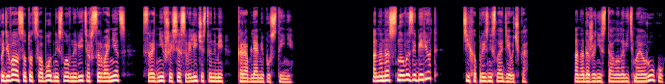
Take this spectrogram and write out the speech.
подевался тот свободный, словно ветер, сорванец, сроднившийся с величественными кораблями пустыни. «Она нас снова заберет? Тихо произнесла девочка. Она даже не стала ловить мою руку,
